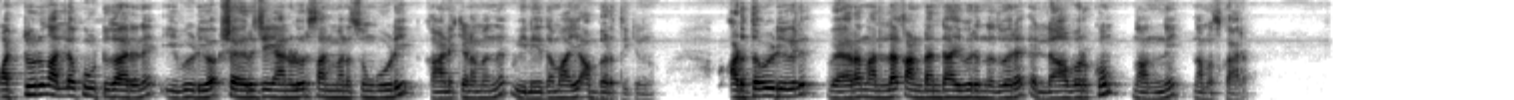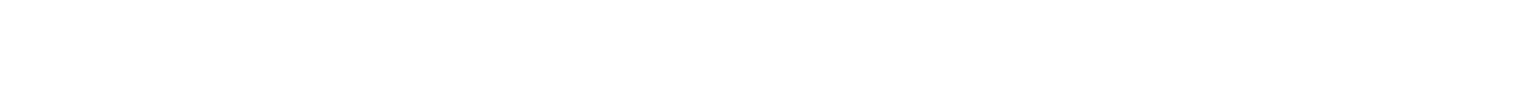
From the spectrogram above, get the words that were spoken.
മറ്റൊരു നല്ല കൂട്ടുകാരന് ഈ വീഡിയോ ഷെയർ ചെയ്യാനുള്ള ഒരു സന്മനസ്സും കൂടി കാണിക്കണമെന്ന് വിനീതമായി അഭ്യർത്ഥിക്കുന്നു. അടുത്ത വീഡിയോയിൽ വേറെ നല്ല കണ്ടന്റായി വരുന്നതുവരെ എല്ലാവർക്കും നന്ദി നമസ്കാരം.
